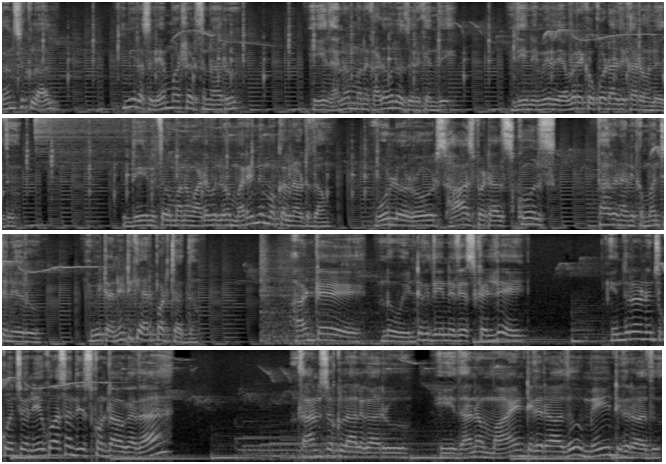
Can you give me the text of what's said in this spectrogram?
ధన్సుక్లాల్ మీరు అసలు ఏం మాట్లాడుతున్నారు? ఈ ధనం మనకు అడవిలో దొరికింది. దీని మీద ఎవరికి కూడా అధికారం లేదు. దీనితో మనం అడవిలో మరిన్ని మొక్కలు నాటుదాం. ఊళ్ళో రోడ్స్ హాస్పిటల్స్ స్కూల్స్ తాగడానికి మంచినీరు. వీటన్నిటికీ ఏర్పాటు చేద్దాం. అంటే నువ్వు ఇంటికి దీన్ని తీసుకెళ్ళి ఇందులో నుంచి కొంచెం నీ కోసం తీసుకుంటావు కదా? ధన్సుక్లాల్ గారు ఈ ధనం మా ఇంటికి రాదు మీ ఇంటికి రాదు.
